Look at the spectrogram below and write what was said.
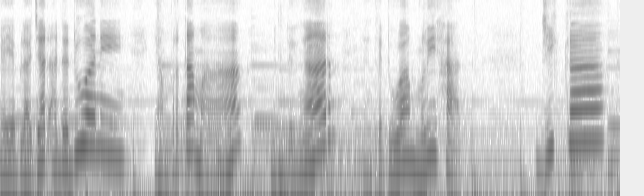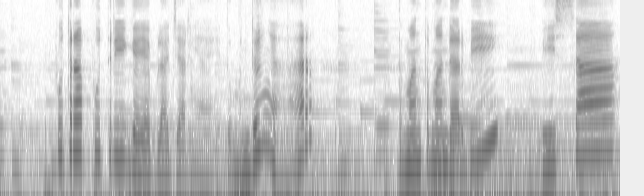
Gaya belajar ada dua nih. Yang pertama mendengar, yang kedua melihat. Jika putra putri gaya belajarnya itu mendengar, teman-teman Darbi bisa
